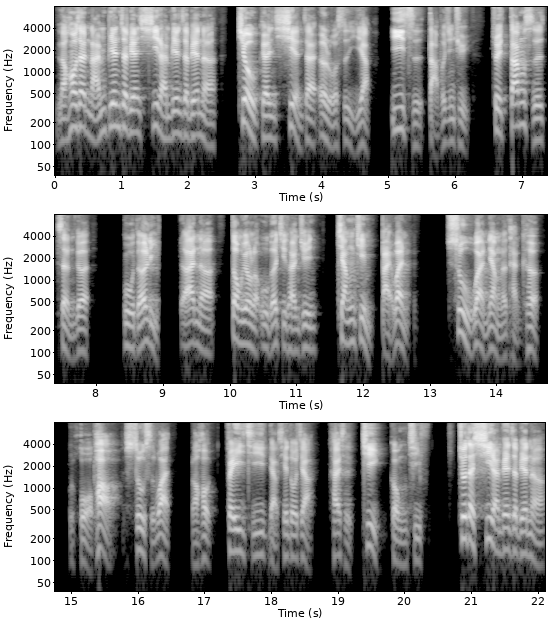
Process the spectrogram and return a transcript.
然后在南边这边，西南边这边呢，就跟现在俄罗斯一样，一直打不进去。所以当时整个古德里安呢，动用了五个集团军，将近百万，数万辆的坦克、火炮数十万，然后飞机两千多架，开始进攻基辅。就在西南边这边呢，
